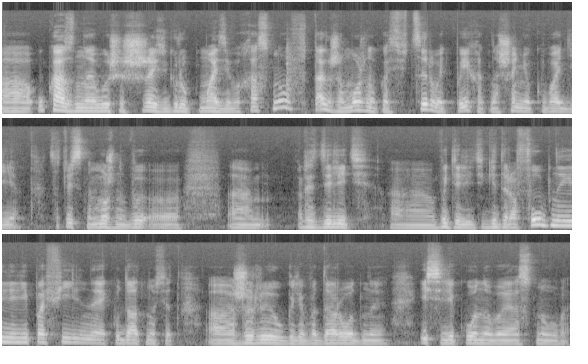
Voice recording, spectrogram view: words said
А, указанные выше 6 групп мазевых основ также можно классифицировать по их отношению к воде. Соответственно, можно э, э, разделить Э, выделить гидрофобные или липофильные, куда относят жиры углеводородные и силиконовые основы.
